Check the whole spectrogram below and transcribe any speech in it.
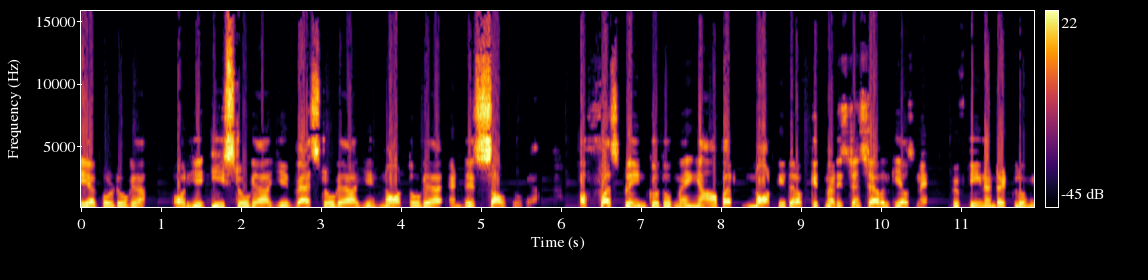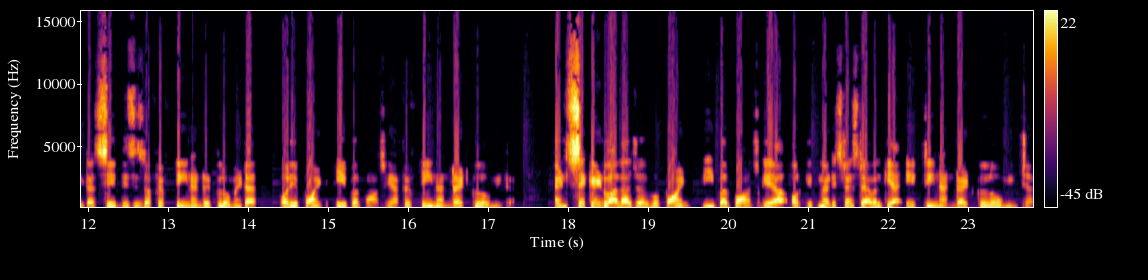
एयरपोर्ट हो गया और ये ईस्ट हो गया ये वेस्ट हो गया ये नॉर्थ हो गया एंड दिस साउथ हो गया अब फर्स्ट प्लेन को तो मैं यहाँ पर नॉर्थ की तरफ कितना डिस्टेंस ट्रेवल किया उसने 1500 किलोमीटर से दिस इज द 1500 किलोमीटर और ये पॉइंट ए पर पहुंच गया 1500 किलोमीटर एंड सेकेंड वाला जो है वो पॉइंट बी पर पहुंच गया और कितना डिस्टेंस ट्रेवल किया 1800 किलोमीटर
